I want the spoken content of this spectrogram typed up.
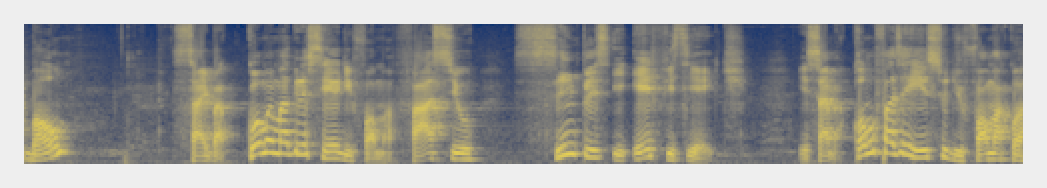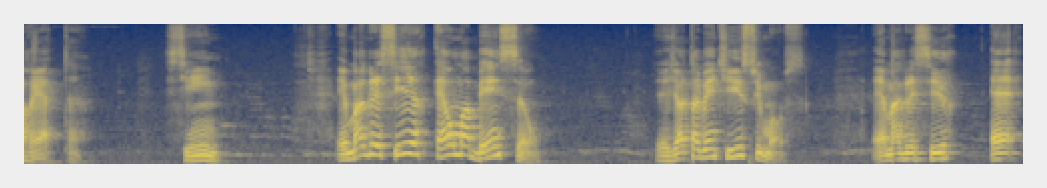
Bom, saiba como emagrecer de forma fácil, simples e eficiente. E saiba como fazer isso de forma correta. Sim, emagrecer é uma benção. Exatamente isso, irmãos. Emagrecer é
